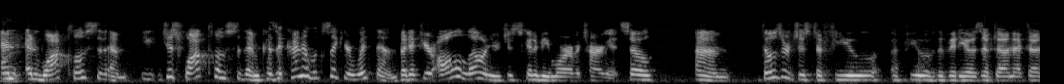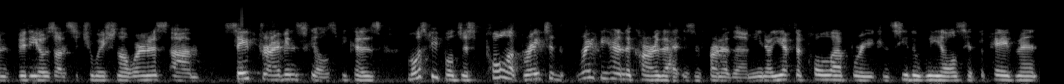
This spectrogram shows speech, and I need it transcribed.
and and walk close to them. You just walk close to them because it kind of looks like you're with them. But if you're all alone you're just going to be more of a target. So um, those are just a few a few of the videos i've done. I've done videos on situational awareness um, safe driving skills because most people just pull up right to right behind the car that is in front of them you know you have to pull up where you can see the wheels hit the pavement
